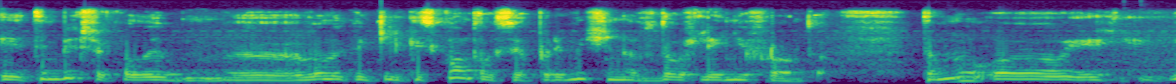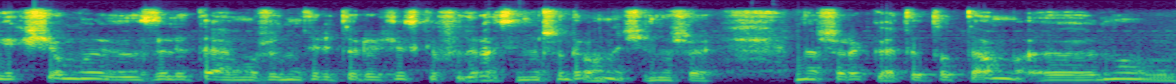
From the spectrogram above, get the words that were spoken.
І тим більше, коли е, велика кількість комплексів переміщена вздовж лінії фронту. Тому, е, якщо ми залітаємо вже на територію Російської Федерації, наші дрони чи наші, наші ракети, то там е, ну.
